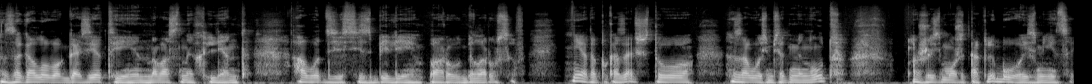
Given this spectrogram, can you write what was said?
заголовок газет и новостных лент, а вот здесь избили пару белорусов. Нет, это показать, что за 80 минут жизнь может так любого измениться.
